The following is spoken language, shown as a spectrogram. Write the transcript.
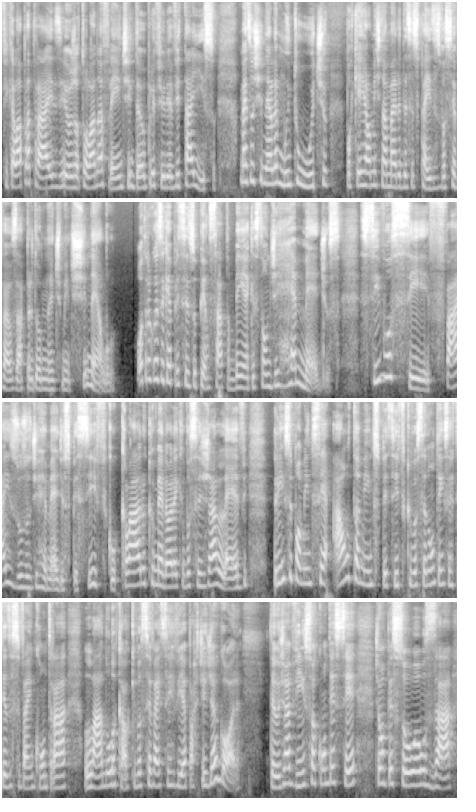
fica lá para trás e eu já tô lá na frente, então eu prefiro evitar isso. Mas o chinelo é muito útil, porque realmente na maioria desses países você vai usar predominantemente chinelo. Outra coisa que é preciso pensar também é a questão de remédios. Se você faz uso de remédio específico, claro que o melhor é que você já leve, principalmente se é altamente específico e você não tem certeza se vai encontrar lá no local que você vai servir a partir de agora. Então eu já vi isso acontecer de uma pessoa usar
